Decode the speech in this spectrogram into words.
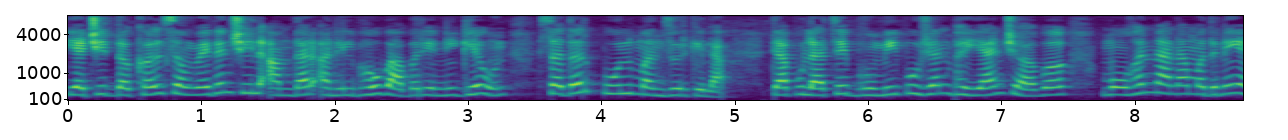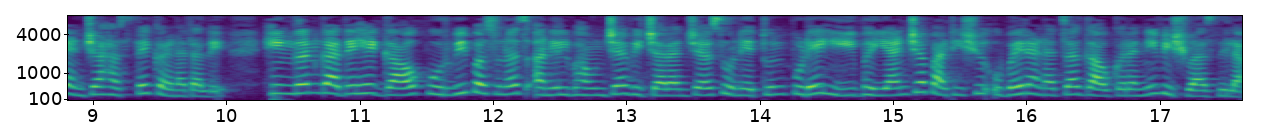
याची दखल संवेदनशील आमदार अनिलभाऊ बाबर यांनी घेऊन सदर पूल मंजूर केला. त्या पुलाचे भूमिपूजन भैयांच्या व मोहन नाना मदने यांच्या हस्ते करण्यात आले. हिंगणगादे हे गाव पूर्वीपासूनच अनिल भाऊंच्या विचारांचे असून येथून पुढेही भैयांच्या पाठीशी उभे राहण्याचा गावकऱ्यांनी विश्वास दिला.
